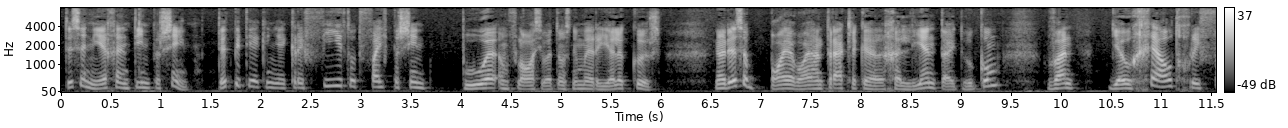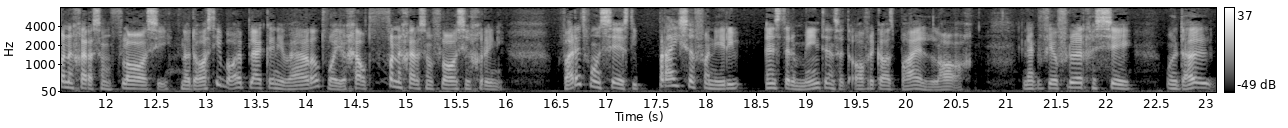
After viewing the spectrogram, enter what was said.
tussen 9 en 10%. Dit beteken jy kry 4 tot 5% bo inflasie wat ons noem 'n reële koers. Nou dis 'n baie baie aantreklike geleentheid. Hoekom? Want jou geld groei vinniger as inflasie. Nou daar's nie baie plekke in die wêreld waar jou geld vinniger as inflasie groei nie. Wat dit vir ons sê is die pryse van hierdie instrumente in Suid-Afrika is baie laag. En ek het vir jou vroeër gesê, onthou,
